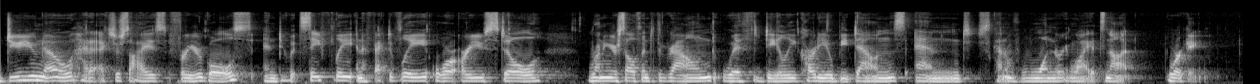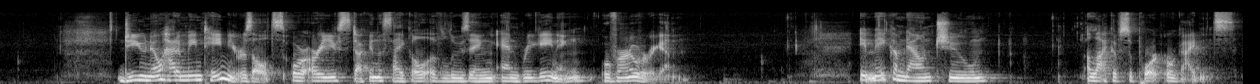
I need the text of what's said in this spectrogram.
Do you know how to exercise for your goals and do it safely and effectively, or are you still running yourself into the ground with daily cardio beatdowns and just kind of wondering why it's not working? Do you know how to maintain your results, or are you stuck in the cycle of losing and regaining over and over again? It may come down to a lack of support or guidance.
